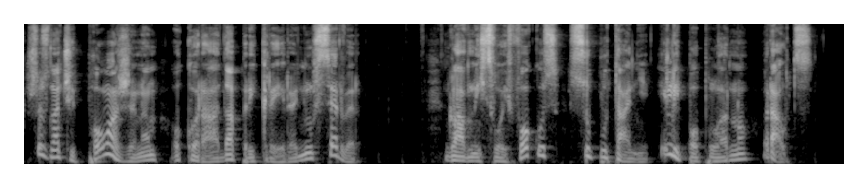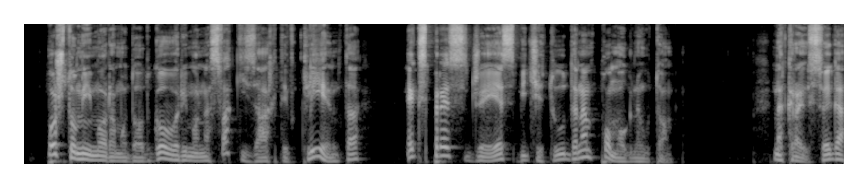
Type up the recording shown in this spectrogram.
što znači pomaže nam oko rada pri kreiranju servera. Glavni svoj fokus su putanje ili popularno routes. Pošto mi moramo da odgovorimo na svaki zahtjev klijenta, Express.js bit će tu da nam pomogne u tome. Na kraju svega,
